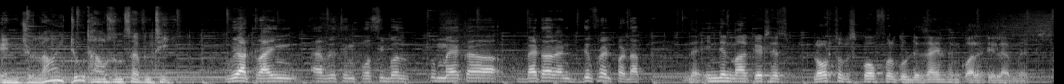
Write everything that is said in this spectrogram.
in July 2017. We are trying everything possible to make a better and different product. The Indian market has lots of scope for good designs and quality laminates.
